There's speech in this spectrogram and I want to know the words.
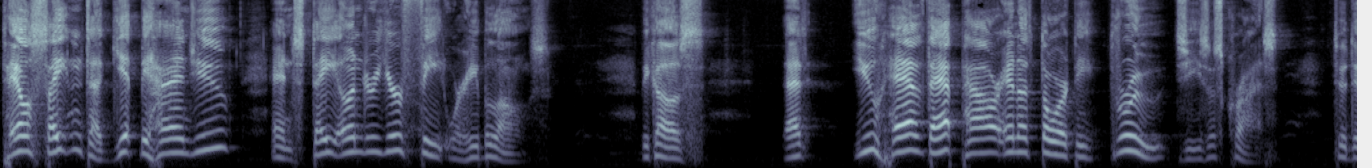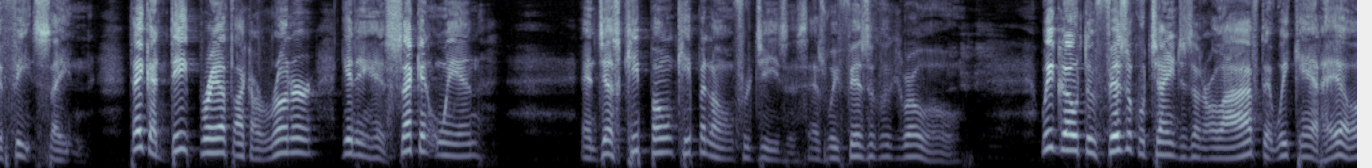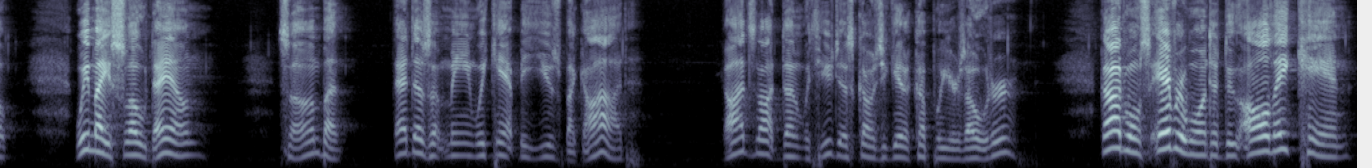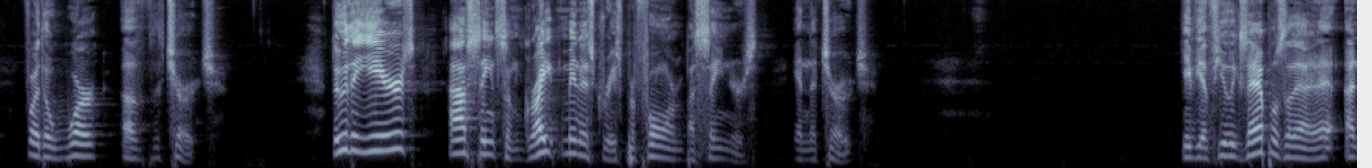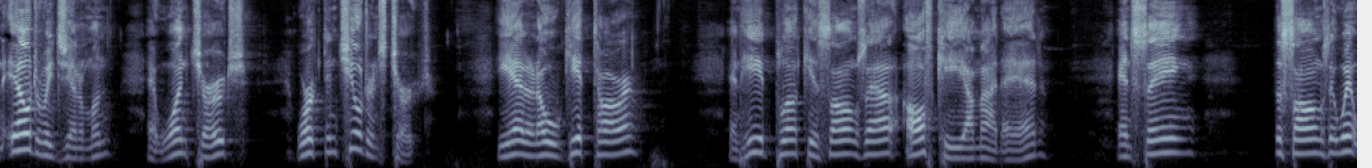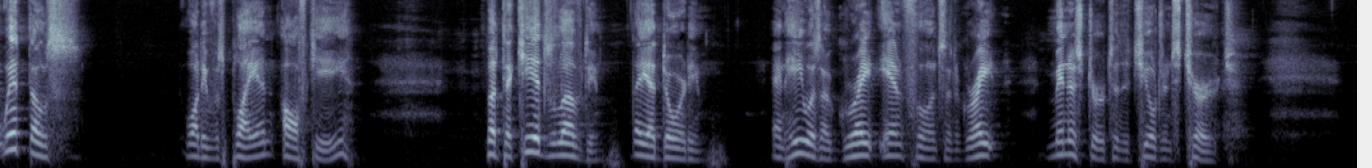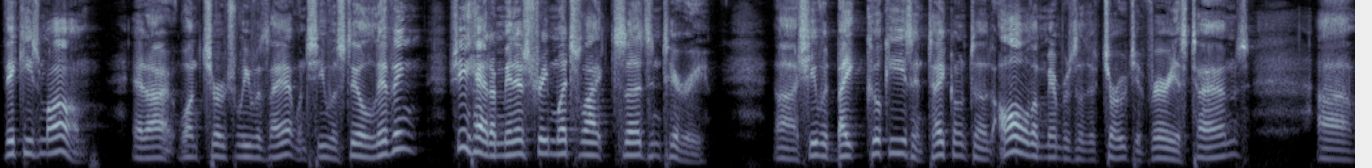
Tell Satan to get behind you and stay under your feet where he belongs. Because that you have that power and authority through Jesus Christ to defeat Satan. Take a deep breath like a runner getting his second wind and just keep on keeping on for Jesus as we physically grow old. We go through physical changes in our life that we can't help. We may slow down some, but that doesn't mean we can't be used by God. God's not done with you just because you get a couple years older. God wants everyone to do all they can for the work of the church. Through the years, I've seen some great ministries performed by seniors in the church. Give you a few examples of that. An elderly gentleman at one church worked in children's church. He had an old guitar, and he'd plunk his songs out off key, I might add, and sing the songs that went with those what he was playing off key. But the kids loved him. They adored him. And he was a great influence and a great minister to the children's church. Vicky's mom at our one church we was at when she was still living. She had a ministry much like Suds and Terry. Uh, she would bake cookies and take them to all the members of the church at various times. Uh,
